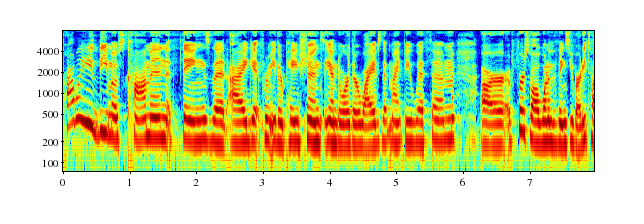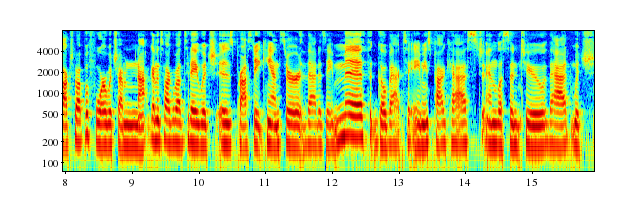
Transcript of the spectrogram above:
Probably the most common things that I get from either patients and or their wives that might be with them are first of all one of the things you've already talked about before which I'm not going to talk about today which is prostate cancer. That is a myth. Go back to Amy's podcast and listen to that which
